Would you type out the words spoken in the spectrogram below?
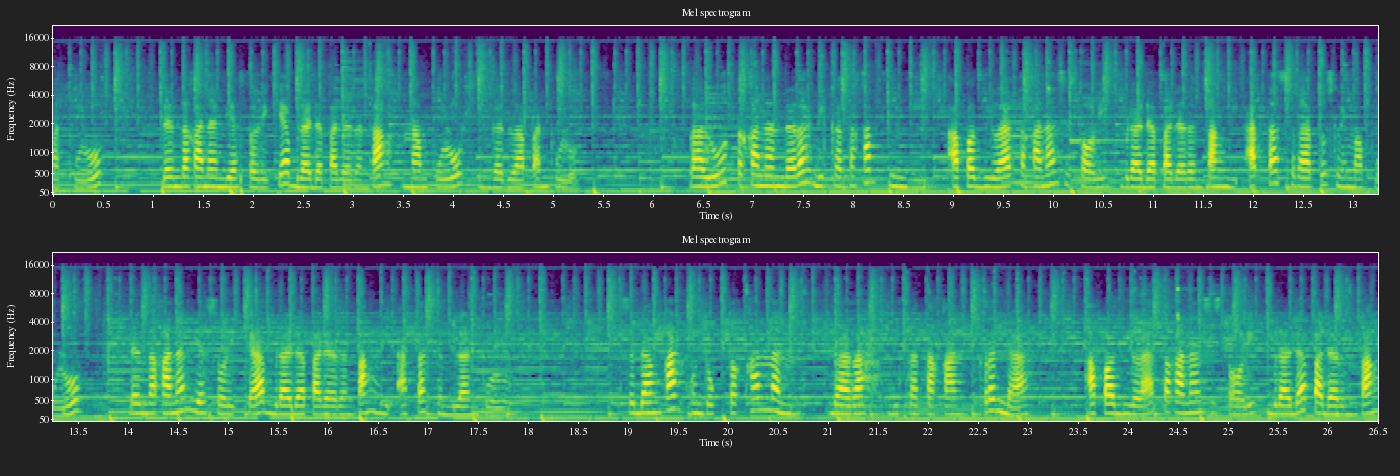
140 dan tekanan diastoliknya berada pada rentang 60 hingga 80. Lalu, tekanan darah dikatakan tinggi apabila tekanan sistolik berada pada rentang di atas 150 dan tekanan diastoliknya berada pada rentang di atas 90. Sedangkan untuk tekanan darah dikatakan rendah apabila tekanan sistolik berada pada rentang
